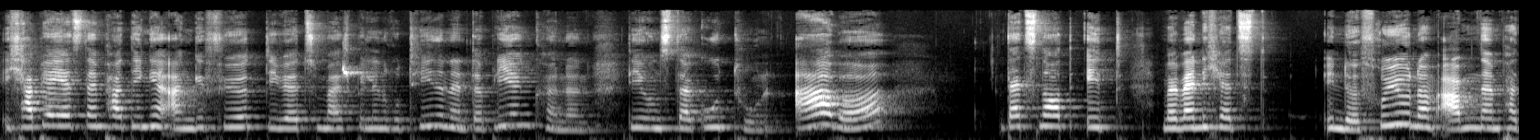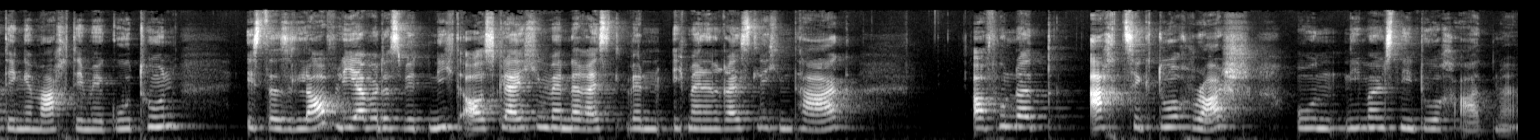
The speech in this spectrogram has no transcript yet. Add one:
Ich habe ja jetzt ein paar Dinge angeführt, die wir zum Beispiel in Routinen etablieren können, die uns da gut tun. Aber that's not it. Weil wenn ich jetzt in der Früh und am Abend ein paar Dinge mache, die mir gut tun, ist das lovely, aber das wird nicht ausgleichen, wenn, der Rest, wenn ich meinen restlichen Tag auf 180 durchrush und niemals nie durchatme.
